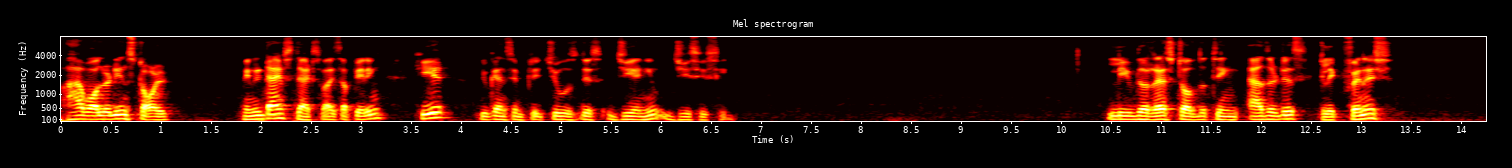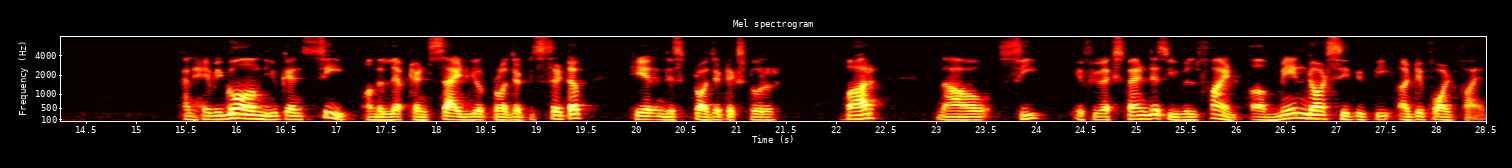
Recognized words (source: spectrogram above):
I have already installed many times that's why it's appearing here you can simply choose this GNU GCC leave the rest of the thing as it is click finish and here we go on you can see on the left hand side your project is set up here in this project explorer bar Now see, if you expand this, you will find a main.cpp, a default file.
